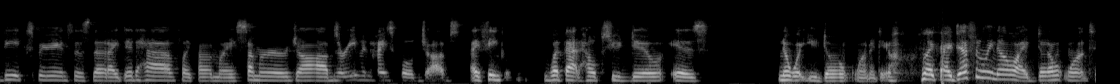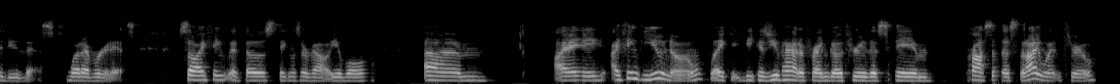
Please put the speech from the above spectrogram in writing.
the experiences that I did have like on my summer jobs or even high school jobs, I think what that helps you do is know what you don't want to do. like I definitely know I don't want to do this, whatever it is. So I think that those things are valuable. Um, I I think you know, like because you've had a friend go through the same process that I went through.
